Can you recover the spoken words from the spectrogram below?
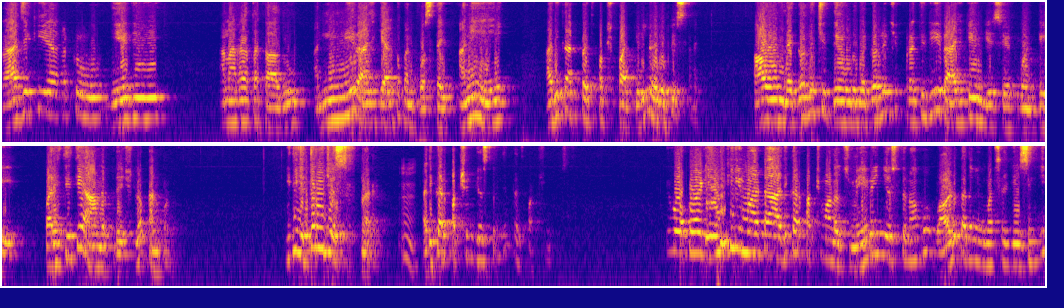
రాజకీయాలకు ఏది అనర్హత కాదు అన్ని రాజకీయాలకు పనికొస్తాయి అని అధికార ప్రతిపక్ష పార్టీలు నిరూపిస్తున్నాయి. ఆ ఊరి దగ్గర నుంచి దేవుడి దగ్గర నుంచి ప్రతిదీ రాజకీయం చేసేటువంటి పరిస్థితి ఆంధ్రప్రదేశ్లో కనపడుతుంది. ఇది ఇద్దరు చేస్తున్నారు. అధికార పక్షం చేస్తుంది ప్రతిపక్షం చేస్తుంది. ఇవి ఒకవేళ ఎందుకు ఈ మాట అధికార పక్షం ఆడవచ్చు మేమేం చేస్తున్నాము? వాళ్ళు కదా విమర్శలు చేసింది.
